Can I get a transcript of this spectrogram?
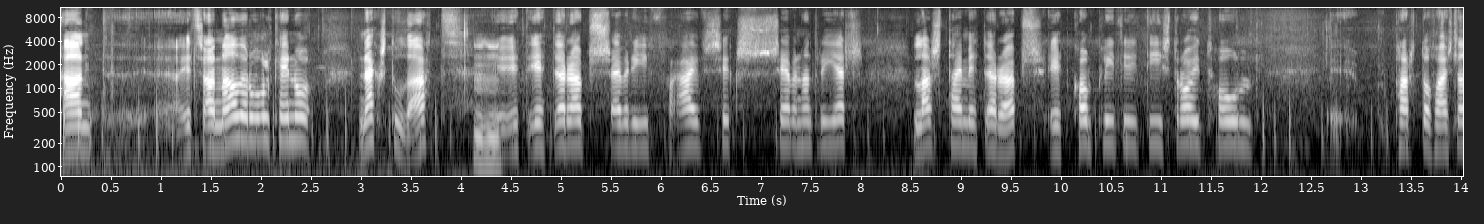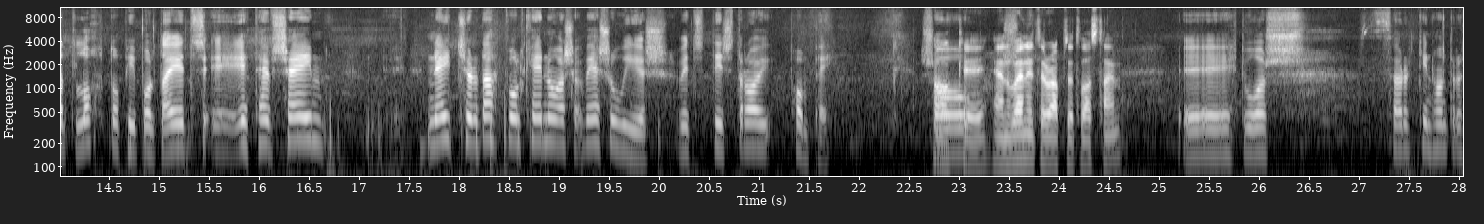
And uh, it's another volcano next to that. Mhm. It, it erupts every five, six, seven hundred years. Last time it erupts, it completely destroyed whole uh, part of Iceland. Lot of people died. It's, it have same nature that volcano as Vesuvius, which destroy Pompeii. So okay, and when it erupted last time? it was 1300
